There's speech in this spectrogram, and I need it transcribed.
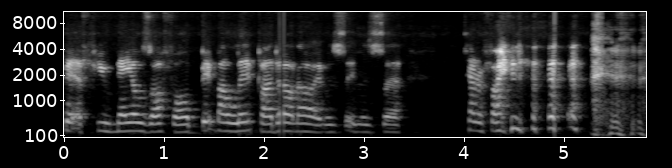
bit a few nails off or bit my lip. I don't know. It was it was uh, terrifying.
